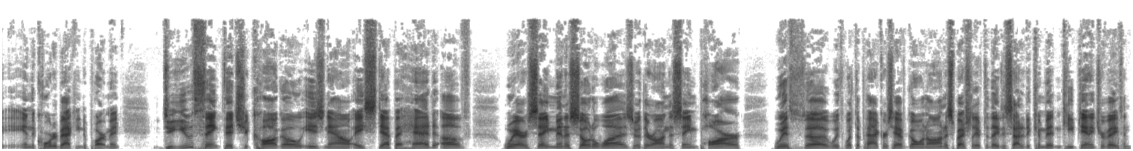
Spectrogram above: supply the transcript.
in the quarterbacking department, do you think that Chicago is now a step ahead of where, say, Minnesota was, or they're on the same par with uh, with what the Packers have going on, especially after they decided to commit and keep Danny Trevathan?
